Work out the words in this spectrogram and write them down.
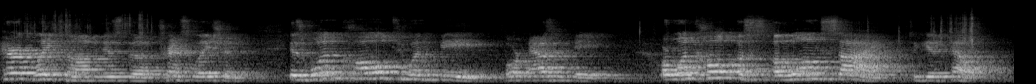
parakleton is the translation, is one called to an aid, or as an aid, or one called alongside to give help.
